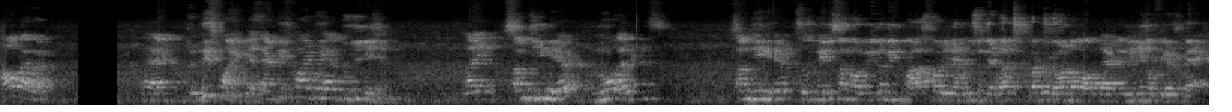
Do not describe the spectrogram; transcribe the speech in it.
However, at this point, yes, at this point we have duplication. Like some gene here, no evidence. Some gene here, so maybe some organism in past or in evolution there was, but we don't know about that a million of years back.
